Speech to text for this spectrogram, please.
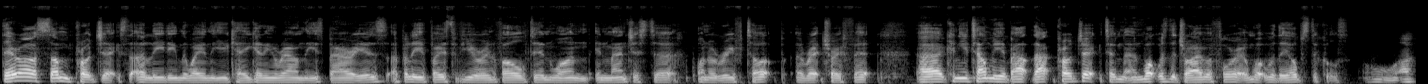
there are some projects that are leading the way in the UK getting around these barriers. I believe both of you are involved in one in Manchester on a rooftop, a retrofit. Uh, can you tell me about that project and, and what was the driver for it and what were the obstacles? Oh,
